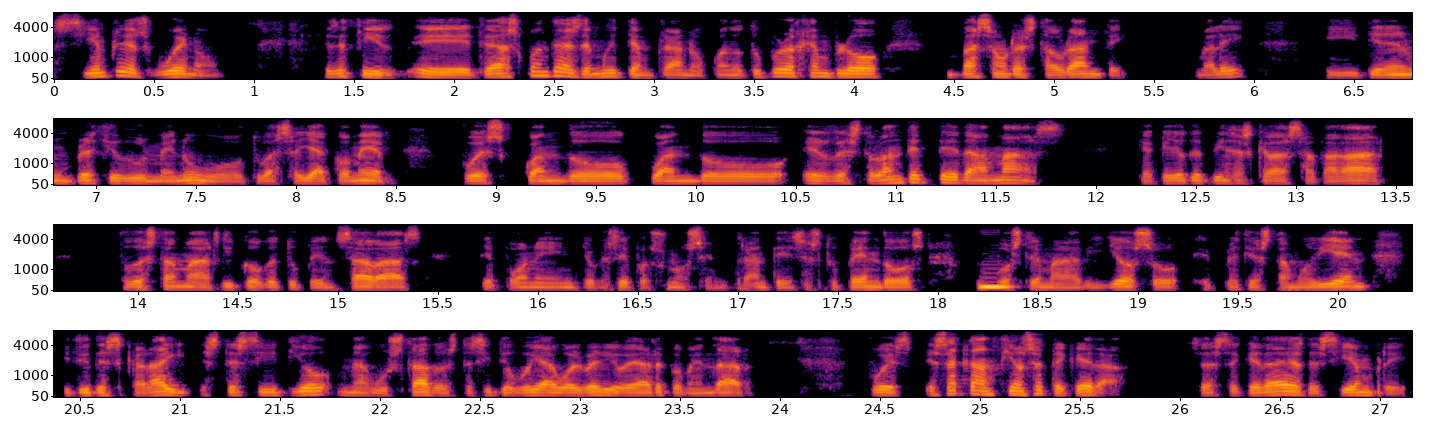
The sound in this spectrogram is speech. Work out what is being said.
siempre es bueno. Es decir, eh, te das cuenta desde muy temprano. Cuando tú, por ejemplo, vas a un restaurante, ¿vale? Y tienen un precio de un menú o tú vas allá a comer, pues cuando, cuando el restaurante te da más que aquello que piensas que vas a pagar, todo está más rico que tú pensabas, te ponen, yo qué sé, pues unos entrantes estupendos, un mm. postre maravilloso, el precio está muy bien, y tú dices, caray, este sitio me ha gustado, este sitio voy a volver y voy a recomendar. Pues esa canción se te queda, o sea, se queda desde siempre.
